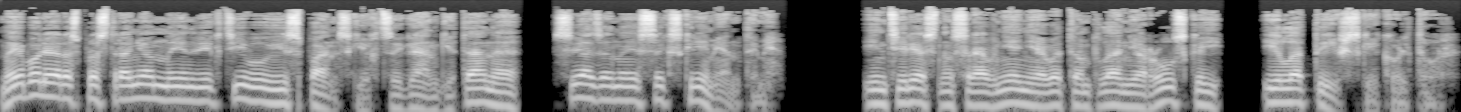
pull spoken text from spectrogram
Наиболее распространенные инвективы у испанских цыган гитана, связанные с экскрементами. Интересно сравнение в этом плане русской и латышской культур.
